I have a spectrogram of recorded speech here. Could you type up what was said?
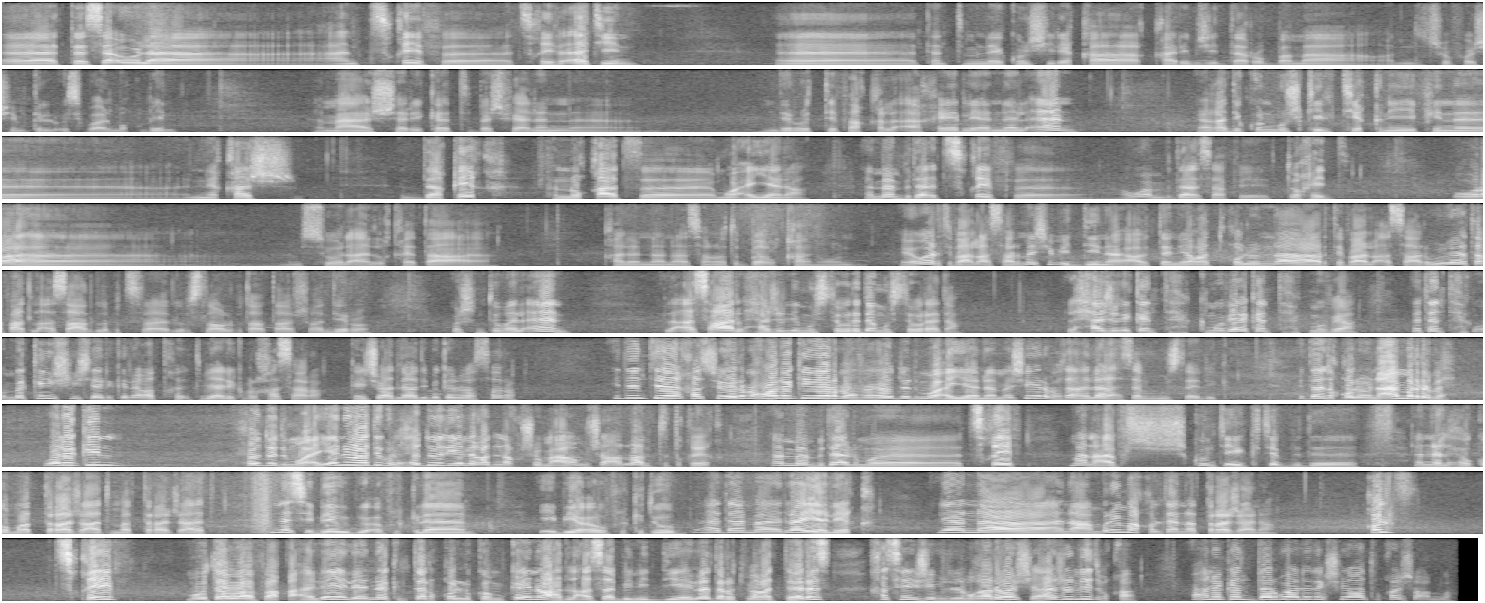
آه، التساؤل عن تسقيف آه، تسقيف آتين. آه، تنتمنى يكون شي لقاء قريب جدا ربما نشوف واش يمكن الأسبوع المقبل مع الشركات باش فعلا آه، نديروا الاتفاق الأخير لأن الآن غادي يكون مشكل تقني فين آه، النقاش الدقيق في النقاط آه، معينة. أما مبدأ التسقيف آه، هو مبدأ صافي اتخذ وراه المسؤول عن القطاع. قال أننا سنطبق القانون. ايوا ارتفاع الأسعار ماشي بيدينا عاوتاني غتقولوا لنا ارتفاع الأسعار. ولا ارتفعت الأسعار البص- البصله والبطاطا اش غنديروا واش أنتم الآن؟ الأسعار الحاجة اللي مستوردة مستوردة. الحاجة اللي كنتحكموا فيها كنتحكموا فيها. ما تنتحكموا ما كاينش شي شركة اللي غتبيع لك بالخسارة. كاين شي واحد اللي غادي يبيع لك بالخسارة. إذا أنت خاصو يربح ولكن يربح في حدود معينة. ماشي يربح على حساب المستهلك. إذا نقولوا نعم الربح. ولكن حدود معينة وهذيك الحدود هي اللي غنناقشوا معاهم إن شاء الله بالتدقيق. أما بدا التسقيف ما نعرفش شكون تيكتب أن الحكومة تراجعت ما تراجعت. الناس يبداو يبيعوا في الكلام يبيعوا في الكذوب. هذا ما لا يليق لأن أنا عمري ما قلت انا تراجعنا. قلت تسقيف متوافق عليه لأن كنت نقول لكم كاين واحد العصبيه إلا ضربت بها غتهرس خاصني نجيب للمغاربة شي حاجة اللي تبقى. وحنا كنضربوا على داك الشيء غتبقى إن شاء الله.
